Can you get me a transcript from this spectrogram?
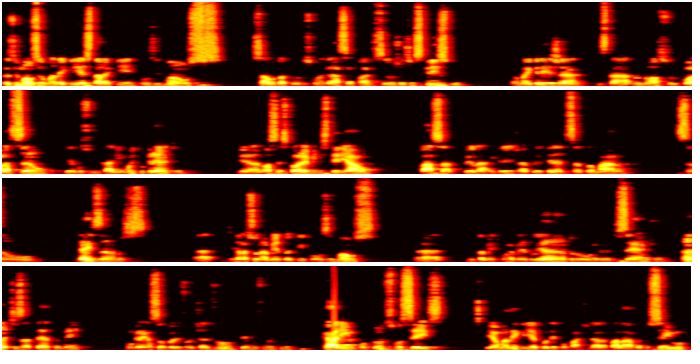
Meus irmãos, é uma alegria estar aqui com os irmãos. Saúdo a todos com a graça e a paz do Senhor Jesus Cristo. É uma igreja que está no nosso coração, temos um carinho muito grande. E a nossa história ministerial passa pela Igreja Presbiteriana de Santo Amaro. São dez anos uh, de relacionamento aqui com os irmãos, uh, juntamente com o reverendo Leandro, o reverendo Sérgio, antes até também, congregação do Horizonte Azul. Temos muito carinho por todos vocês. E é uma alegria poder compartilhar a palavra do Senhor.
